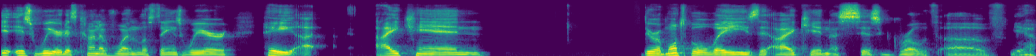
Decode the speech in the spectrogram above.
it, it's weird. It's kind of one of those things where hey I, I can there are multiple ways that i can assist growth of yeah.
